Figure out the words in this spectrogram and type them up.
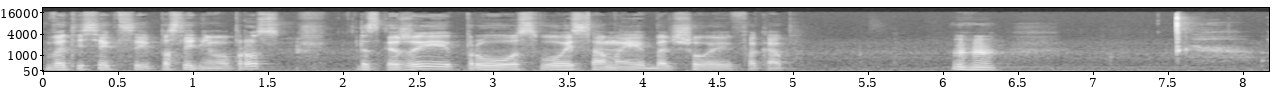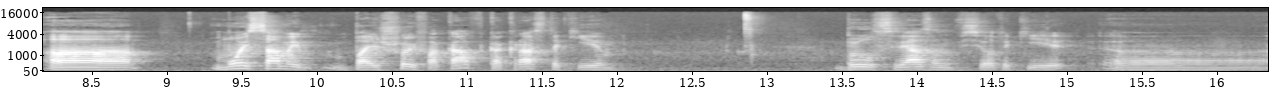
в этой секции последний вопрос. Расскажи про свой самый большой факап. Угу. А, мой самый большой факап как раз-таки был связан все-таки э,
